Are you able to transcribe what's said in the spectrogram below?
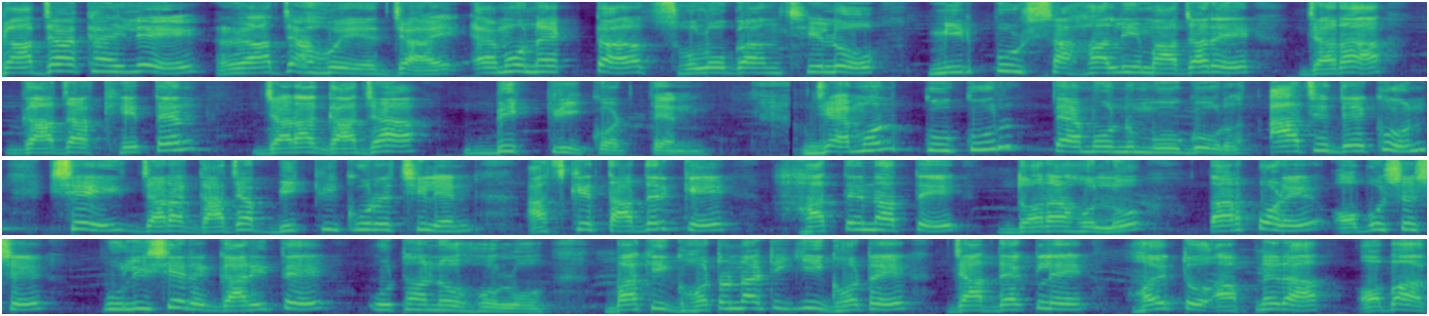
গাজা খাইলে রাজা হয়ে যায় এমন একটা স্লোগান ছিল মিরপুর সাহালি মাজারে যারা গাজা খেতেন, যারা গাজা বিক্রি করতেন। যেমন কুকুর, তেমন মুগুর। আজ দেখুন সেই যারা গাজা বিক্রি করেছিলেন, আজকে তাদেরকে হাতে নাতে ধরা হলো। তারপরে অবশেষে পুলিশের গাড়িতে উঠানো হলো। বাকি ঘটনাটি কি ঘটে যা দেখলে হয়তো আপনারা অবাক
